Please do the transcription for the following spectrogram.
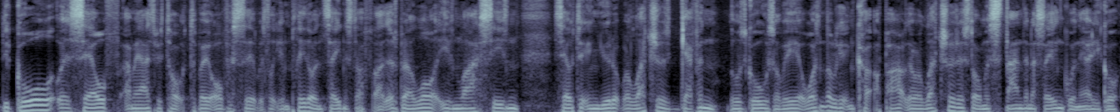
the goal itself, I mean, as we talked about, obviously it was like in played on side and stuff. Like There's been a lot, even last season, Celtic in Europe were literally giving those goals away. It wasn't they were getting cut apart; they were literally just almost standing aside and going, "There you go,"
